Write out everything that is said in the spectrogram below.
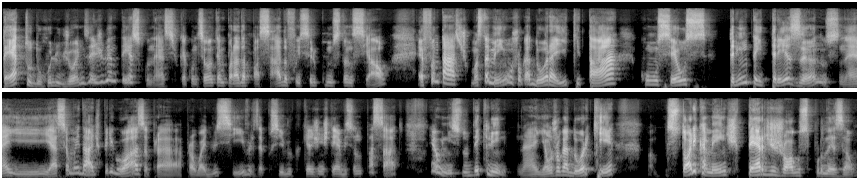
teto do Julio Jones é gigantesco, né? Se o que aconteceu na temporada passada foi circunstancial, é fantástico. Mas também é um jogador aí que está com os seus 33 anos, né? E essa é uma idade perigosa para wide receivers. É possível que a gente tenha visto no passado. É o início do declínio, né? E é um jogador que historicamente perde jogos por lesão.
